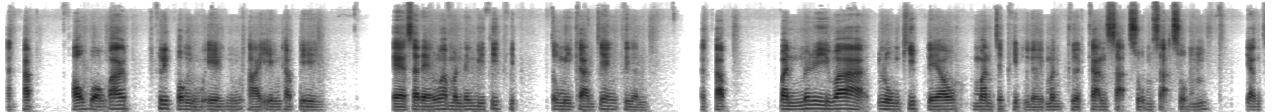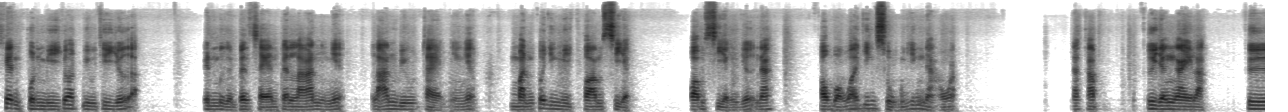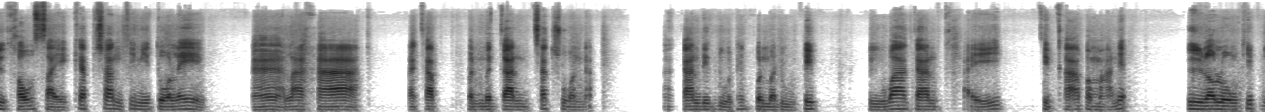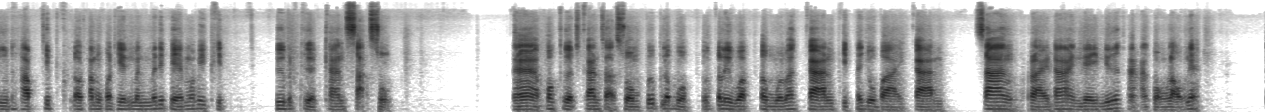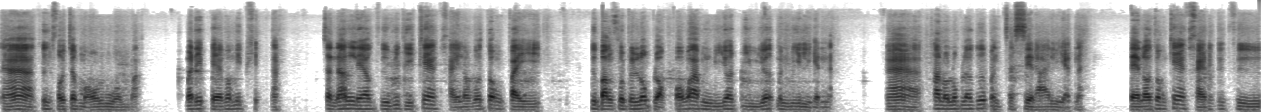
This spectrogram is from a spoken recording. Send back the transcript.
นะครับเขาบอกว่าคลิปของหนูเองหนูถ่ายเองทำเอง แต่แสดงว่ามันยังมีที่ผิดต้องมีการแจ้งเตือน นะครับ มันไม่ได้ว่าลงคลิปแล้วมันจะผิดเลย มันเกิดการสะสมสะสม อย่างเช่นคนมียอดวิวที่เยอะเป็นหมื่นเป็นแสนเป็นล้านอย่างเงี้ยล้านวิวแตกอย่างเงี้ยมันก็ยิ่งมีความเสี่ยงความเสี่ยงเยอะนะเขาบอกว่ายิ่งสูงยิ่งหนาวอะนะครับ คือยังไงล่ะ คือเขาใส่แคปชั่นที่มีตัวเลขอ่าราคานะครับ มันเป็นการชักชวนนะการดึงดูดให้คนมาดูคลิป หรือว่าการขายสินค้าประมาณเนี้ย คือเราลงคลิปดูทับคลิปเราทำคอนเทนต์มันไม่ได้แปลว่าไม่ผิด คือมันเกิดการสะสมอ่าพอเกิดการสะสมปุ๊บระบบก็เลยว่าประมวลว่าการผิดนโยบายการสร้างรายได้ในเนื้อหาของเราเนี่ยอ่าคือเขาจะเหมารวมอะไม่ได้แปลว่าไม่ผิดนะฉะนั้นแล้วคือวิธีแก้ไขเราก็ต้องไป คือบางคนไปลบหรอกเพราะว่ามันมียอดวิวเยอะมันมีเหรียญนะอ่าถ้าเราลบแล้วก็มันจะเสียดายเหรียญนะแต่เราต้องแก้ไขก็คือ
